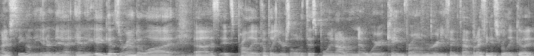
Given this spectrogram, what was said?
I've seen on the internet and it, it goes around a lot. Uh, it's, it's, probably a couple of years old at this point. I don't know where it came from or anything like that, but I think it's really good.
